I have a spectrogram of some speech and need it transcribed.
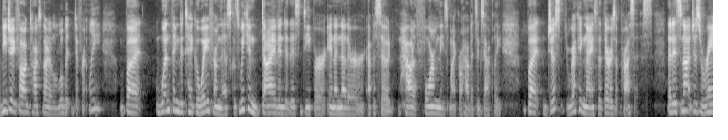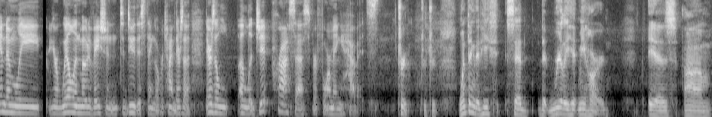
BJ Fogg talks about it a little bit differently, but one thing to take away from this because we can dive into this deeper in another episode how to form these micro habits exactly but just recognize that there is a process that it's not just randomly your will and motivation to do this thing over time there's a there's a, a legit process for forming habits True, true, true. One thing that he said that really hit me hard is um,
